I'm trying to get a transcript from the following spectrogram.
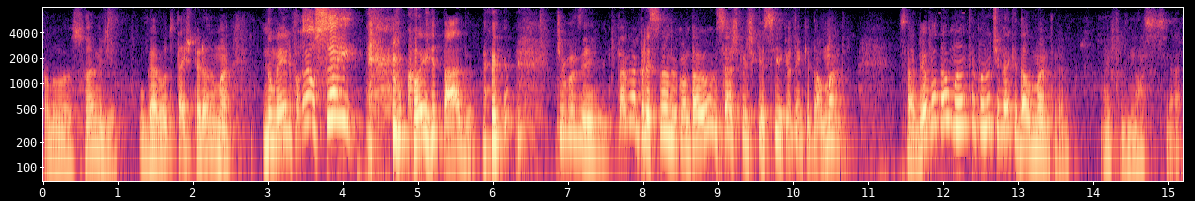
Falou, Swamiji, o garoto tá esperando mantra. No meio ele falou, eu sei! Ficou irritado. tipo assim, tá me apressando contar. Você acha que eu esqueci que eu tenho que dar o mantra? Sabe? Eu vou dar o mantra quando eu tiver que dar o mantra. Aí eu falei, nossa senhora.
